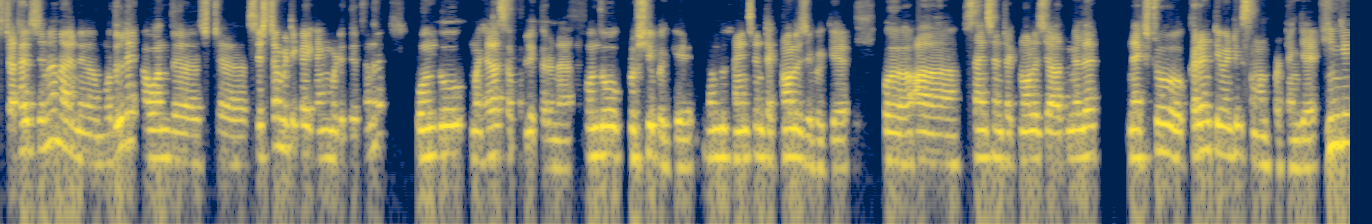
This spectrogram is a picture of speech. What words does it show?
ಸ್ಟ್ರಾಟಜಿನ ನಾನು ಮೊದಲೇ ಒಂದು ಸಿಸ್ಟಮೆಟಿಕ್ ಆಗಿ ಹೆಂಗ್ ಮಾಡಿದ್ದೆ ಅಂತಂದ್ರೆ, ಒಂದು ಮಹಿಳಾ ಸಬಲೀಕರಣ, ಒಂದು ಕೃಷಿ ಬಗ್ಗೆ, ಒಂದು ಸೈನ್ಸ್ ಅಂಡ್ ಟೆಕ್ನಾಲಜಿ ಬಗ್ಗೆ ಸೈನ್ಸ್ ಅಂಡ್ ಟೆಕ್ನಾಲಜಿ ಆದ್ಮೇಲೆ ನೆಕ್ಸ್ಟ್ ಕರೆಂಟ್ ಇವೆಂಟ್ಗೆ ಸಂಬಂಧಪಟ್ಟಂಗೆ, ಹಿಂಗೆ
